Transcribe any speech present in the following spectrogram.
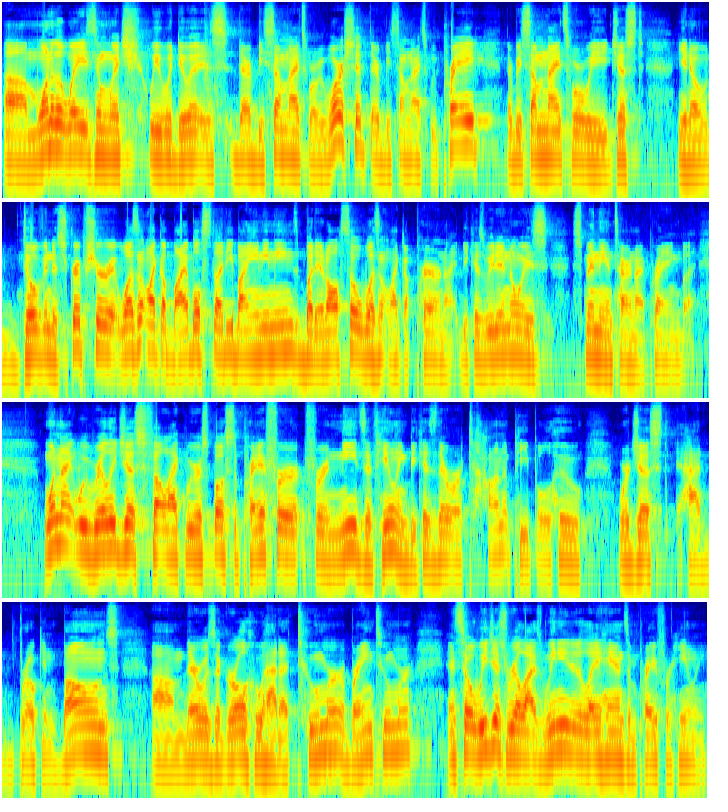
um, one of the ways in which we would do it is there'd be some nights where we worship, there'd be some nights we prayed, there'd be some nights where we just, you know, dove into scripture. It wasn't like a Bible study by any means, but it also wasn't like a prayer night because we didn't always spend the entire night praying. But one night we really just felt like we were supposed to pray for, for needs of healing because there were a ton of people who were just had broken bones. Um, there was a girl who had a tumor, a brain tumor. And so we just realized we needed to lay hands and pray for healing.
